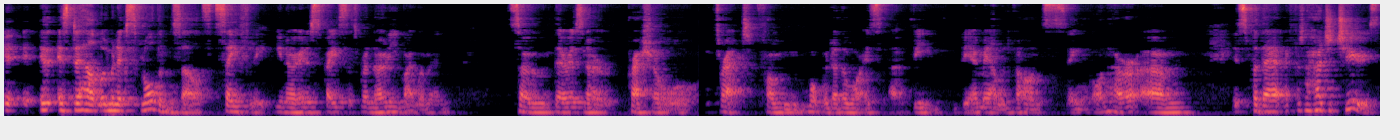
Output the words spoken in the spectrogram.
is to help women explore themselves safely, you know, in a space that's run only by women. So there is no pressure or threat from what would otherwise uh, be, a male advancing on her. Um, it's for their for her to choose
